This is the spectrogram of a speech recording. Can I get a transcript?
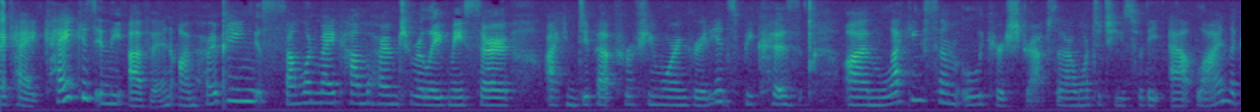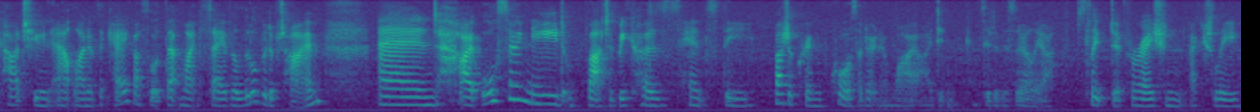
Okay, cake is in the oven. I'm hoping someone may come home to relieve me so I can dip out for a few more ingredients because I'm lacking some licorice straps that I wanted to use for the outline, the cartoon outline of the cake. I thought that might save a little bit of time and I also need butter because hence the buttercream of course. I don't know why I didn't consider this earlier. Sleep deprivation actually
